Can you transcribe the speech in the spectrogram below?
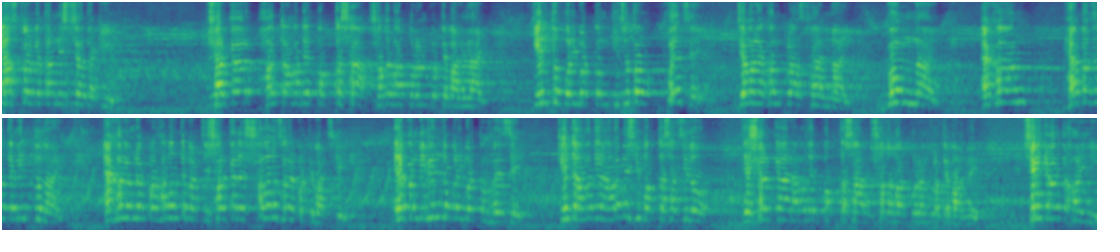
কাজ করবে তার নিশ্চয়তা কি? সরকার হয়তো আমাদের প্রত্যাশা শতভাগ পূরণ করতে পারে নাই, কিন্তু পরিবর্তন কিছু তো হয়েছে। যেমন এখন ক্লাস ফায়ার নাই গুম নাই, এখন হেফাজতে মৃত্যু নাই। এখন আমরা কথা বলতে পারছি, সরকারের সমালোচনা করতে পারছি। এরকম বিভিন্ন পরিবর্তন হয়েছে, কিন্তু আমাদের আরও বেশি প্রত্যাশা ছিল যে সরকার আমাদের প্রত্যাশার শতভাগ পূরণ করতে পারবে। সেইটা হয়তো হয়নি।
